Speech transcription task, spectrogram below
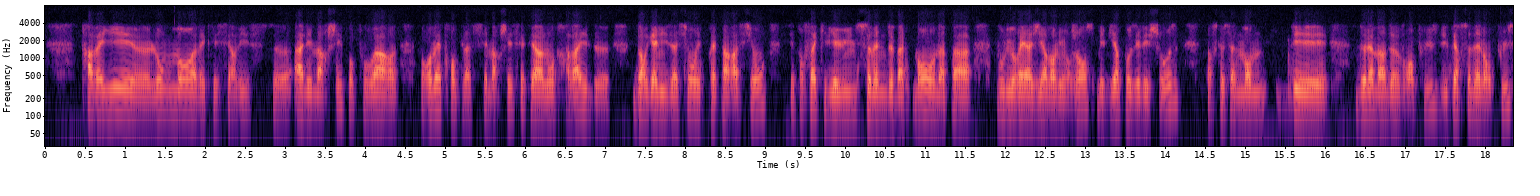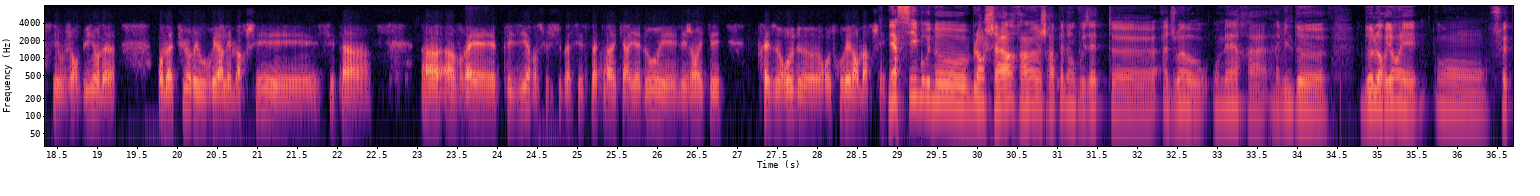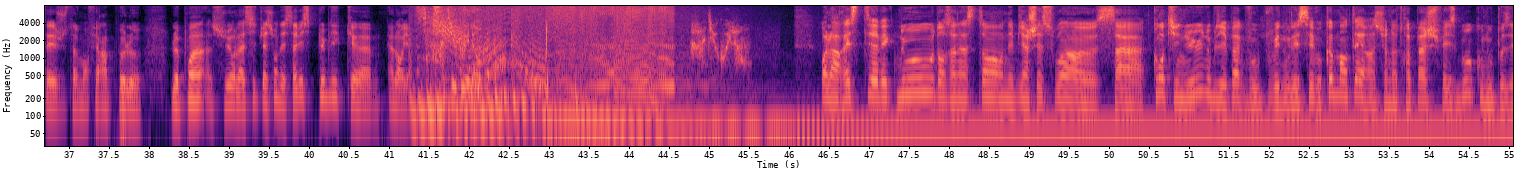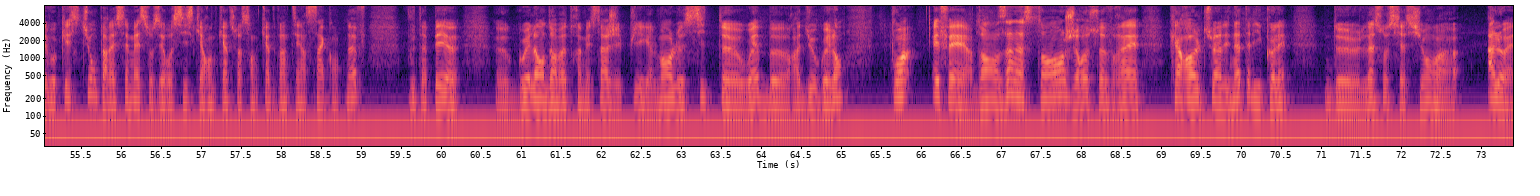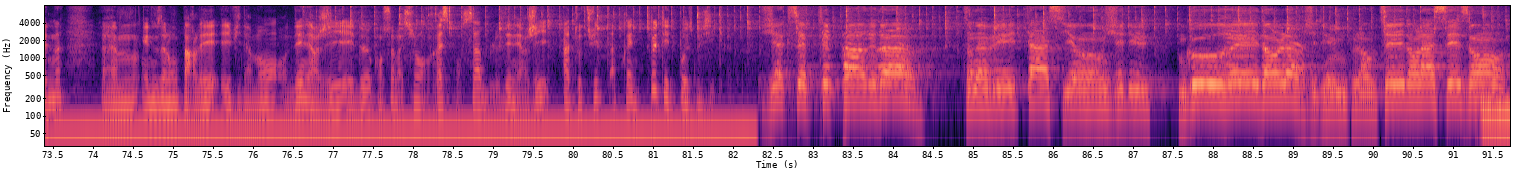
travaillé euh, longuement avec les services euh, à les marchés pour pouvoir euh, remettre en place ces marchés. C'était un long travail d'organisation et de préparation. C'est pour ça qu'il y a eu une semaine de battement. On n'a pas voulu réagir dans l'urgence, mais bien poser les choses parce que ça demande des, de la main d'œuvre en plus, du personnel en plus. Et aujourd'hui, on a on a pu réouvrir les marchés et c'est un, un, un vrai plaisir parce que je suis passé ce matin à Cariado et les gens étaient très heureux de retrouver leur marché. Merci Bruno Blanchard. Hein. je rappelle donc que vous êtes euh, adjoint au, maire à, la ville de, de Lorient et on souhaitait justement faire un peu le, le point sur la situation des services publics euh, à Lorient. Radio Voilà, restez avec nous. Dans un instant, on est bien chez soi. Euh, ça continue. N'oubliez pas que vous pouvez nous laisser vos commentaires hein, sur notre page Facebook ou nous poser vos questions par SMS au 06 44 64 21 59. Vous tapez euh, euh dans votre message et puis également le site euh, web radioguélan.fr. Dans un instant, je recevrai Carole Tual et Nathalie Collet de l'association Aloen. Euh, et nous allons parler évidemment d'énergie et de consommation responsable d'énergie. A tout de suite après une petite pause musicale. J'ai accepté par erreur ton invitation. J'ai dû me gourer dans l'heure, j'ai dû me planter dans la saison.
